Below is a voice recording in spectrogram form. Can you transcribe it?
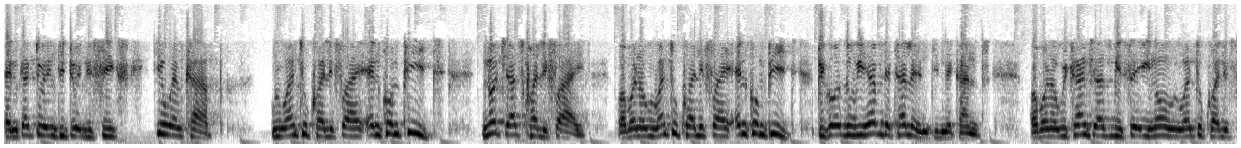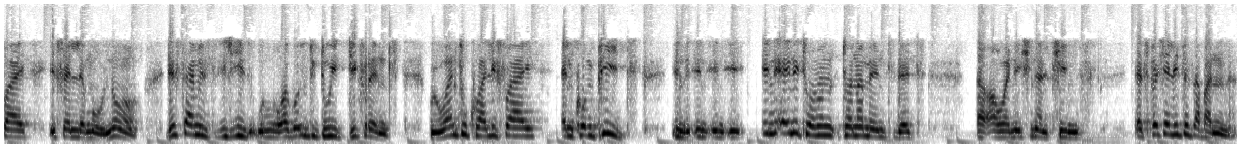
And 2026, the World Cup, we want to qualify and compete. Not just qualify, Wabona, we want to qualify and compete because we have the talent in the country. Wabona, we can't just be saying, you know, we want to qualify Ifelemo. No, this time is, is, we're going to do it different. We want to qualify and compete in in in, in any tournament that uh, our national teams, especially Tsabanna,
